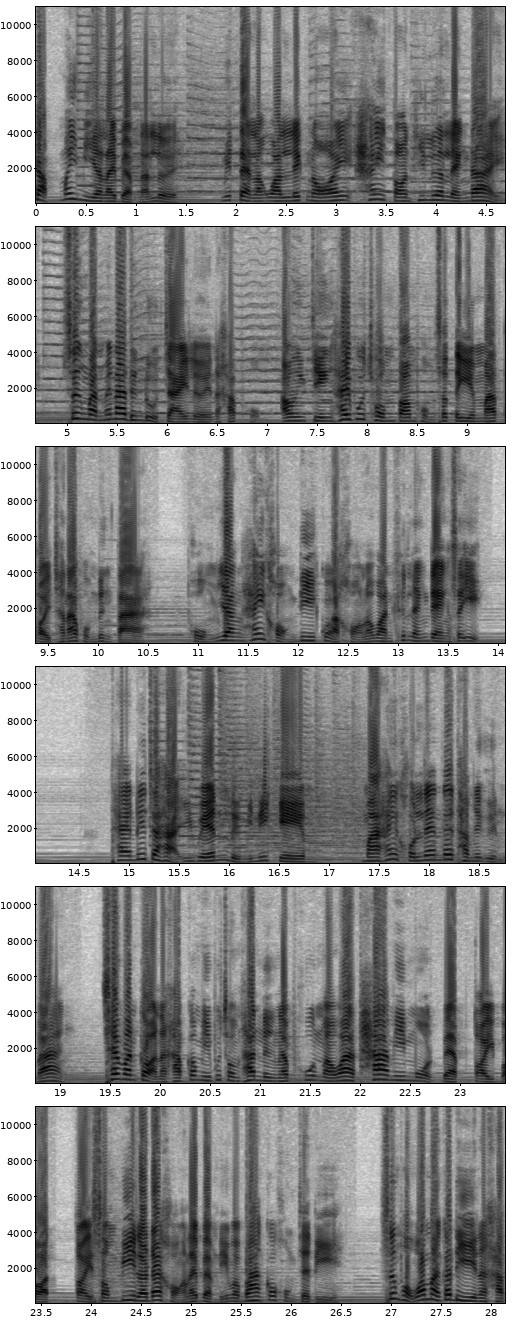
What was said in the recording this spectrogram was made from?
กลับไม่มีอะไรแบบนั้นเลย มีแต่รางวัลเล็กน้อย ให้ตอนที่เลื่อนแรงได้ ซึ่งมันไม่น่าดึงดูดใจเลยนะครับผมเอาจริง ๆ ให้ผู้ชมตอนผมสตรีมมาต่อยชนะผมหนึ่งตา ผมยังให้ของดีกว่าของรางวัลขึ้นแรงแดงซะอีก แทนที่จะหาอีเวนต์หรือมินิเกม มาให้คนเล่นได้ทำอย่างอื่นบ้าง ช่นวันก่อนนะครับ ก็มีผู้ชมท่านหนึ่งนะพูดมาว่าถ้ามีโหมดแบบต่อยบอทต่อยซอมบี้แล้วได้ของอะไรแบบนี้มาบ้างก็คงจะดี ซึ่งผมว่ามันก็ดีนะครับ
